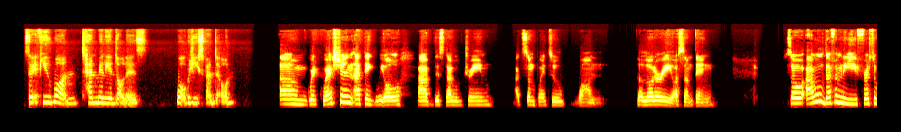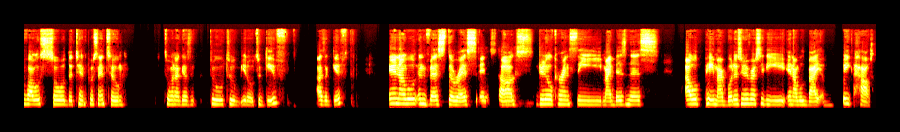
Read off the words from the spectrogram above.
So, if you won $10 million, what would you spend it on? Um, great question. I think we all have this type of dream at some point to won the lottery or something. So I will definitely, first of all, I will sow the ten percent to to when I guess to to you know to give as a gift and i will invest the rest in stocks digital currency my business i will pay my brother's university and i will buy a big house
